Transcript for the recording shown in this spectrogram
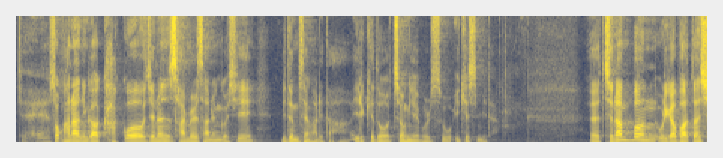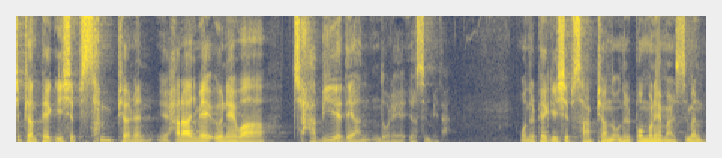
계속 하나님과 가까워지는 삶을 사는 것이 믿음 생활이다. 이렇게도 정의해 볼 수 있겠습니다. 예, 지난번 우리가 봤던 시편 123편은 하나님의 은혜와 자비에 대한 노래였습니다. 오늘 124편 오늘 본문의 말씀은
